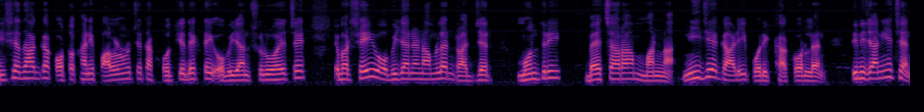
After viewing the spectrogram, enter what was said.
নিষেধাজ্ঞা কতখানি পালন হচ্ছে তা খতিয়ে দেখতেই অভিযান শুরু হয়েছে। এবার সেই অভিযানে নামলেন রাজ্যের মন্ত্রী বেচারাম মান্না। নিজে গাড়ি পরীক্ষা করলেন। তিনি জানিয়েছেন,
